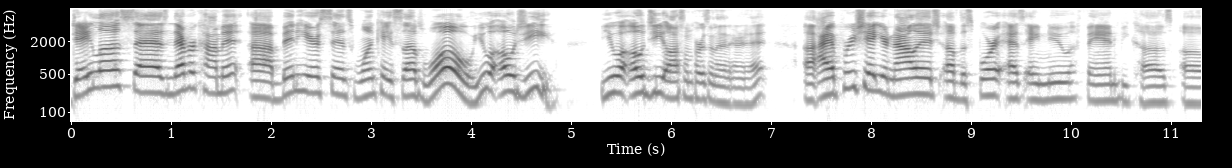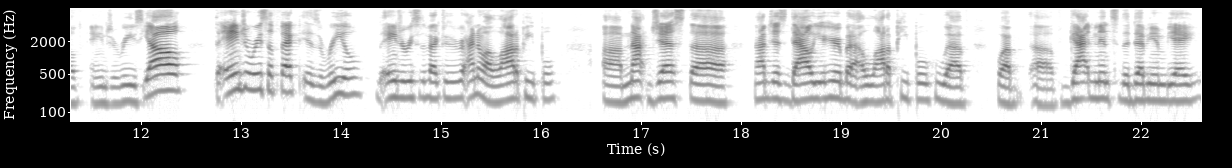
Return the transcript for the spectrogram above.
Dayla says, never comment. Uh, been here since 1K subs. Whoa, you an OG. You an OG awesome person on the internet. Uh, I appreciate your knowledge of the sport as a new fan because of Angel Reese. Y'all, the Angel Reese effect is real. The Angel Reese effect is real. I know a lot of people, um, not just uh, not just Dahlia here, but a lot of people who have who have uh, gotten into the WNBA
